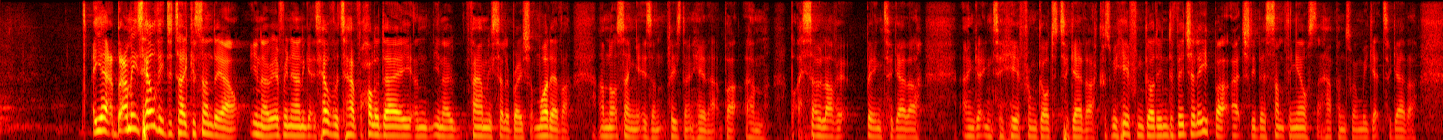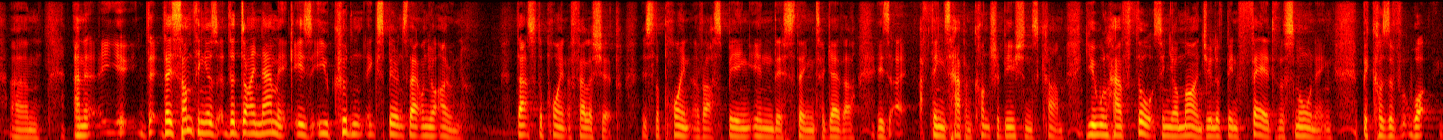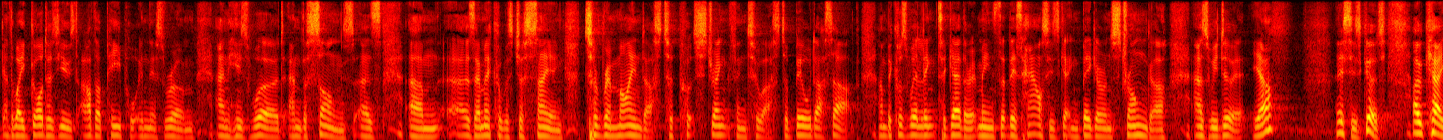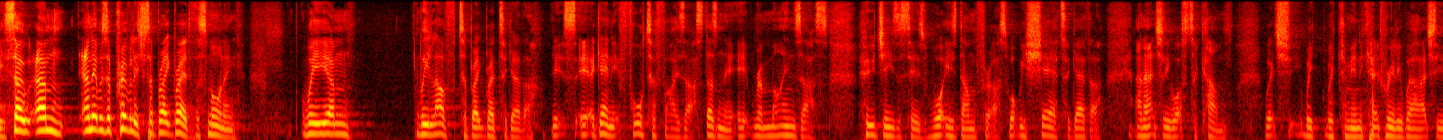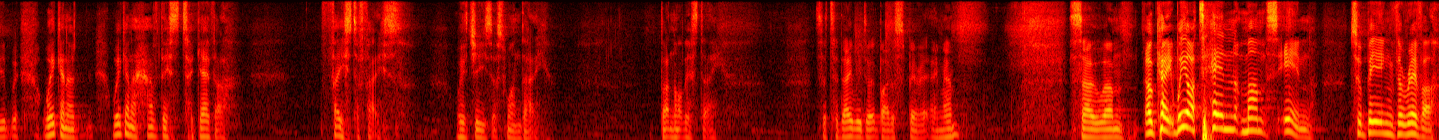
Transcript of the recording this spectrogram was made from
yeah, but I mean, it's healthy to take a Sunday out, you know, every now and again. It's healthy to have a holiday and, you know, family celebration, whatever. I'm not saying it isn't, please don't hear that. But, um, but I so love it being together and getting to hear from God together because we hear from God individually, but actually there's something else that happens when we get together. Um, and it, there's something as the dynamic is you couldn't experience that on your own. That's the point of fellowship. It's the point of us being in this thing together. Is uh, things happen, contributions come. You will have thoughts in your mind. You'll have been fed this morning because of what the way God has used other people in this room and His Word and the songs, as um, as Emeka was just saying, to remind us, to put strength into us, to build us up. And because we're linked together, it means that this house is getting bigger and stronger as we do it. Yeah. This is good. Okay, so, um, and it was a privilege to break bread this morning. We, um, we love to break bread together. It's, it, again, it fortifies us, doesn't it? It reminds us who Jesus is, what he's done for us, what we share together, and actually what's to come, which we, we communicate really well. Actually, we're going we're going to have this together, face to face with Jesus one day, but not this day. So today we do it by the Spirit. Amen. So, um, okay, we are 10 months in to being the river.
